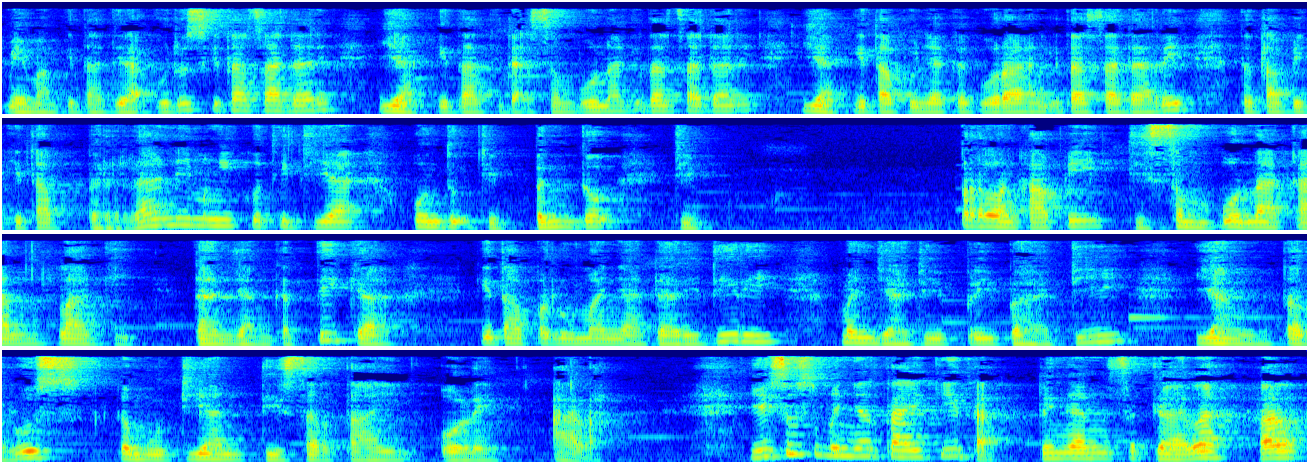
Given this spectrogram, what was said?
memang kita tidak kudus, kita sadari. Ya, kita tidak sempurna, kita sadari. Ya, kita punya kekurangan, kita sadari. Tetapi kita berani mengikuti dia untuk dibentuk, diperlengkapi, disempurnakan lagi. Dan yang ketiga, kita perlu menyadari diri menjadi pribadi yang terus kemudian disertai oleh Allah. Yesus menyertai kita dengan segala hal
